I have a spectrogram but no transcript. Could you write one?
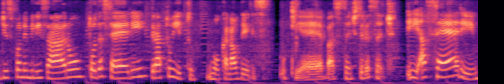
disponibilizaram toda a série gratuito no canal deles, o que é bastante interessante. E a série,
